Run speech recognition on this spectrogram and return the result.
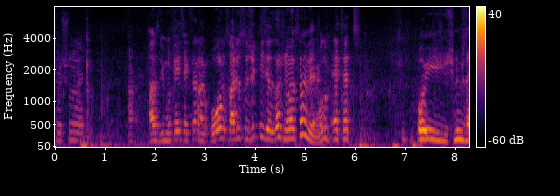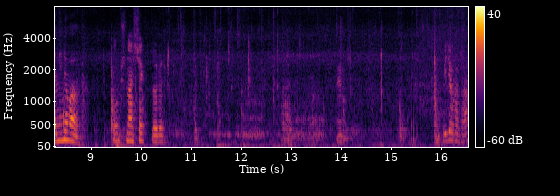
Şimdi şunu ver. Az yumurtayı çeksen abi. Oğlum sadece sucuk yiyeceğiz lan şuna baksana bir. Oğlum et et. Oy şunun güzelliğine bak. Oğlum şunu açacak doğru. Video kapağı.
